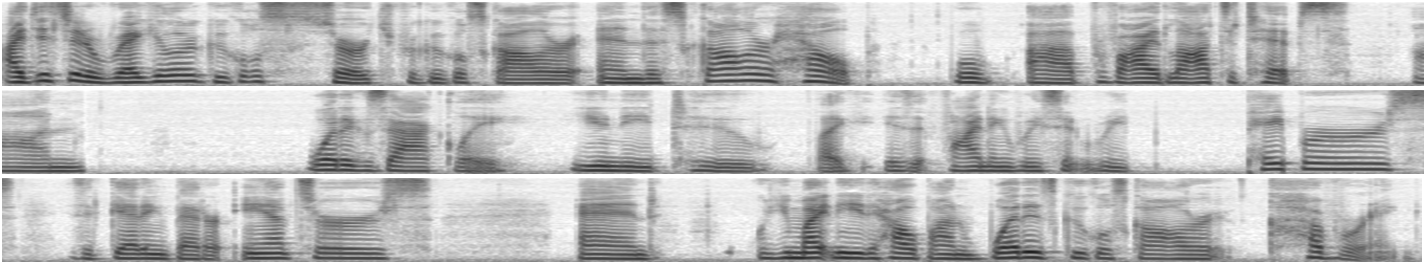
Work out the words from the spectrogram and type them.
I just did a regular Google search for Google Scholar, and the Scholar Help will uh, provide lots of tips on what exactly you need to like. Is it finding recent re- papers? Is it getting better answers? And you might need help on what is Google Scholar covering,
